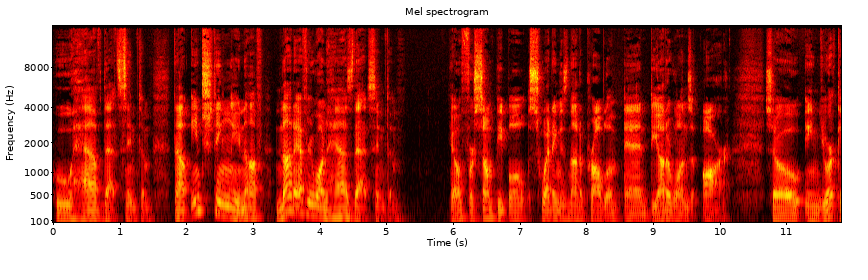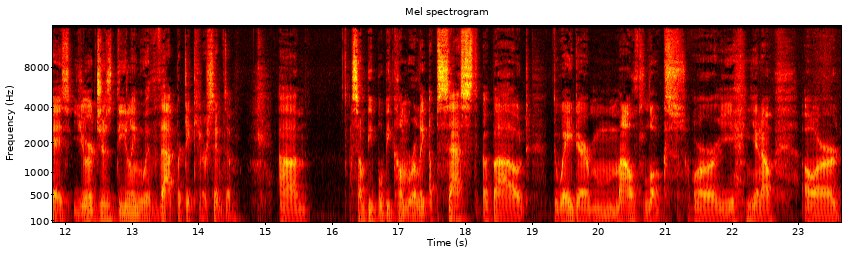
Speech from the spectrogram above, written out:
who have that symptom. Now, interestingly enough, not everyone has that symptom. You know, for some people, sweating is not a problem, and the other ones are. So, in your case, you're just dealing with that particular symptom. Um, some people become really obsessed about the way their mouth looks or you know or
